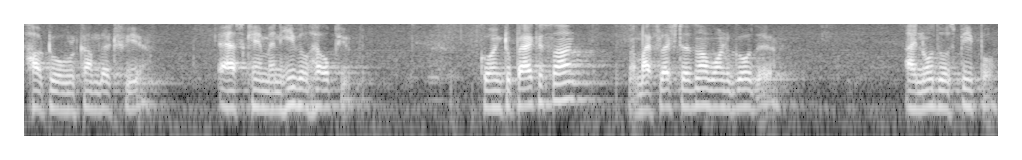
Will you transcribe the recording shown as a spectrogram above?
how to overcome that fear. Ask Him and He will help you. Going to Pakistan, my flesh does not want to go there. I know those people.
